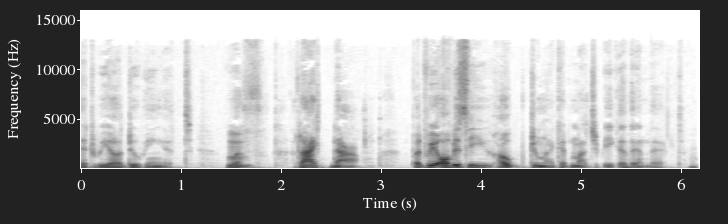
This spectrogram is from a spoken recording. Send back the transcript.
that we are doing it hmm. with right now. But we obviously hope to make it much bigger than that. Hmm.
